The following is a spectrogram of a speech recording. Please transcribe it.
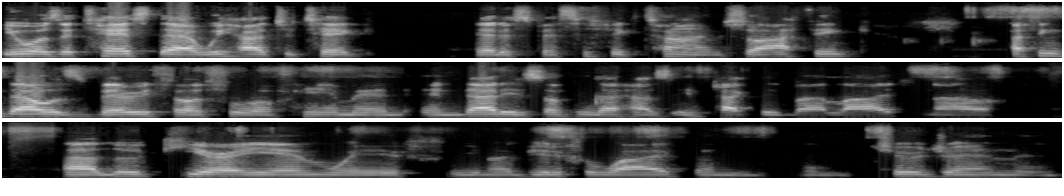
it was a test that we had to take at a specific time. So I think I think that was very thoughtful of him and and that is something that has impacted my life now uh, look, here I am with you know a beautiful wife and, and children, and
